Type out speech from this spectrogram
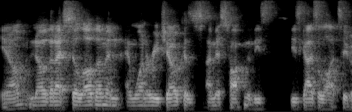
you know know that I still love them and, and want to reach out because I miss talking to these these guys a lot too.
